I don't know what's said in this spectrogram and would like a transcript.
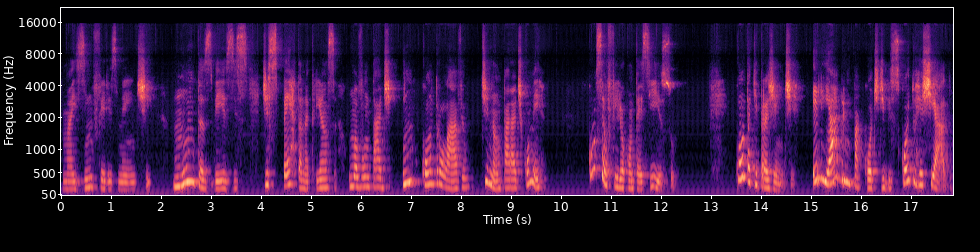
mas infelizmente, muitas vezes desperta na criança uma vontade incontrolável de não parar de comer. Com seu filho acontece isso? Conta aqui pra gente. Ele abre um pacote de biscoito recheado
